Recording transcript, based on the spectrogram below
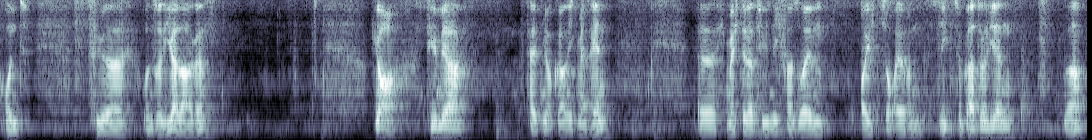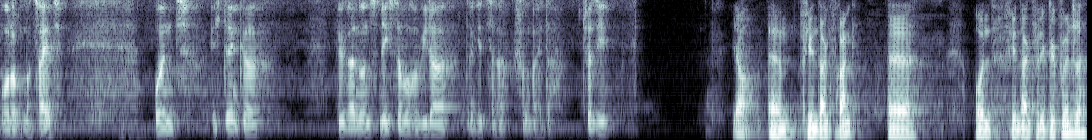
Grund für unsere Niederlage. Ja, viel mehr fällt mir auch gar nicht mehr ein. Ich möchte natürlich nicht versäumen, euch zu eurem Sieg zu gratulieren. Ja, wurde auch mal Zeit. Und ich denke, wir hören uns nächste Woche wieder. Da geht es ja schon weiter. Tschüssi. Ja, ähm, vielen Dank, Frank. Äh, und vielen Dank für die Glückwünsche.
